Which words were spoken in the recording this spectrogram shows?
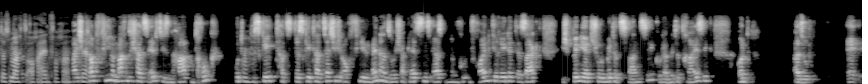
Das macht es auch einfacher. Weil ich ja. glaube, viele machen sich halt selbst diesen harten Druck. Und mhm. das, geht, das geht tatsächlich auch vielen Männern so. Ich habe letztens erst mit einem guten Freund geredet, der sagt, ich bin jetzt schon Mitte 20 oder Mitte 30 und also e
